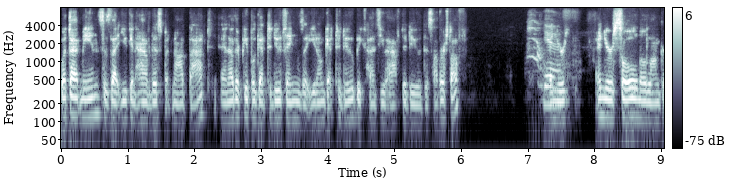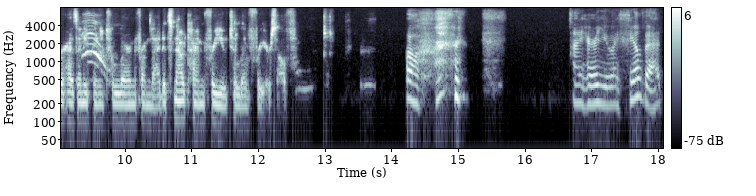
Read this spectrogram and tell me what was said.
what that means is that you can have this but not that. And other people get to do things that you don't get to do because you have to do this other stuff. Yes. And you're and your soul no longer has anything to learn from that. It's now time for you to live for yourself. Oh, I hear you. I feel that.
